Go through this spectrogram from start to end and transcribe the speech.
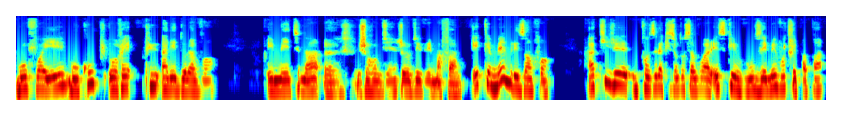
Mon foyer, mon couple aurait pu aller de l'avant. Et maintenant, euh, je reviens, je reviens vers ma femme. Et que même les enfants, à qui j'ai posé la question de savoir, est-ce que vous aimez votre papa?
